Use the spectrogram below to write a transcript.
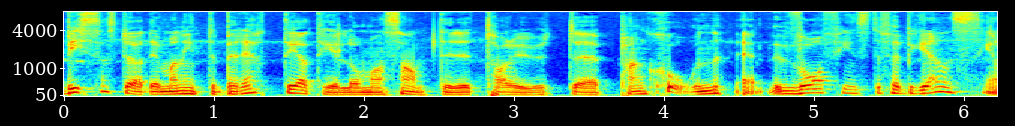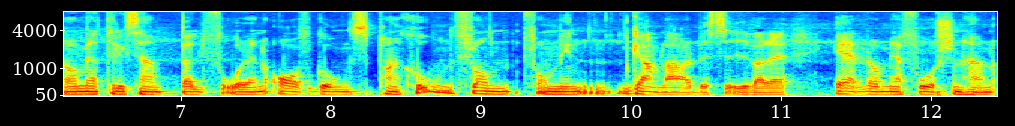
Vissa stöd är man inte berättigad till om man samtidigt tar ut eh, pension. Eh, vad finns det för begränsningar om jag till exempel får en avgångspension från, från min gamla arbetsgivare eller om jag får sån här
